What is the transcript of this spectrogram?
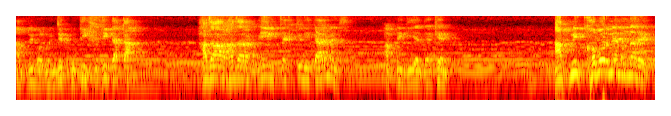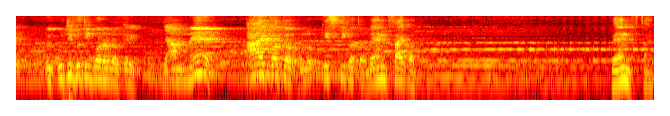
আপনি বলবেন যে কোটি কোটি টাকা, হাজার হাজার মেইল ফ্যাক্টরি গার্মেন্টস আপনি গিয়ে দেখেন। আপনি খবর নেন ওনারে, ওই কোটি কোটি বড় লোকের, যে আপনার আয় কত, কিস্তি কত ব্যাংক ফায় কত? ব্যাংক ফায়।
